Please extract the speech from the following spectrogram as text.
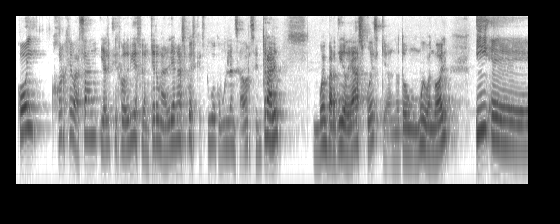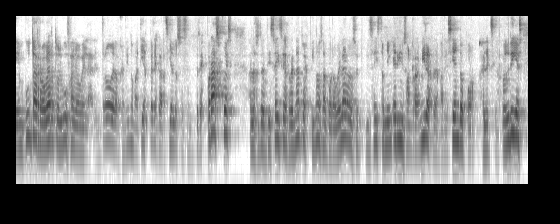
Hoy Jorge Bazán y Alexis Rodríguez flanquearon a Adrián Ascuez, que estuvo como un lanzador central. Un buen partido de Ascuez, que anotó un muy buen gol. Y eh, en punta Roberto el Búfalo Velar. Entró el argentino Matías Pérez García a los 63 por Ascuez, a los 76 es Renato Espinosa por Ovelar, a los 76 también Erinson Ramírez reapareciendo por Alexis Rodríguez,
